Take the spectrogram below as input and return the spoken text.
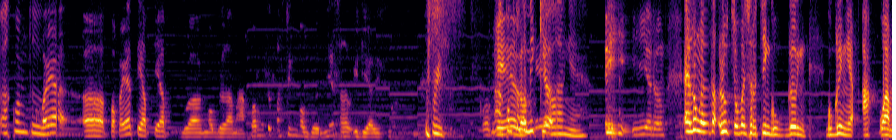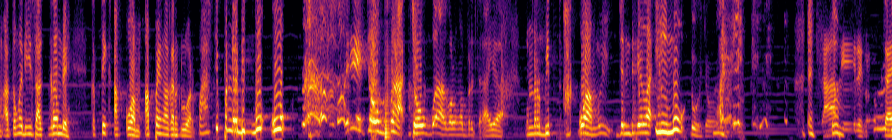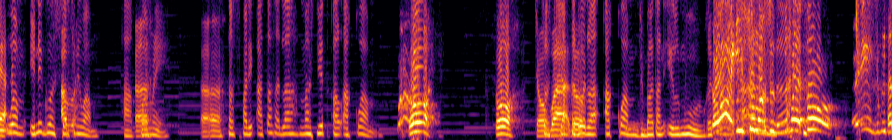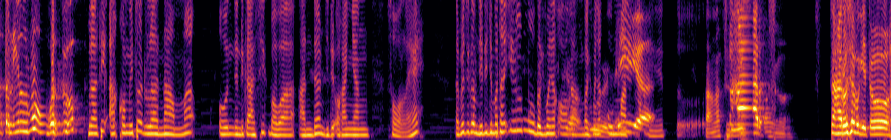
Eh, Aquam tuh. Pokoknya eh, pokoknya tiap-tiap gua ngobrol sama Aquam itu pasti ngobrolnya selalu idealisme. Nah, Aquam tuh pemikir orangnya. Ih, iya dong. Eh lu nggak tau, lu coba searching googling, googling ya Aquam atau nggak di Instagram deh, ketik Aquam, apa yang akan keluar? Pasti penerbit buku. eh coba, coba kalau nggak percaya, penerbit Aquam, wih, jendela ilmu tuh coba. Eh, Wam. percaya. Ini gue search Apa? nih Wam. Aquam nih. Heeh. Search paling atas adalah Masjid Al Aquam. Tuh, tuh, coba yang kedua tuh. adalah Aquam, jembatan ilmu. Berarti Oh itu Anda- maksud gue tuh. Eh jembatan ilmu gue tuh. Berarti Aquam itu adalah nama indikasi bahwa Anda menjadi orang yang soleh, tapi juga menjadi jembatan ilmu bagi banyak orang, bagi banyak wih. umat. Iya. Gitu. Sangat Sehar- serius. Seharusnya begitu.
